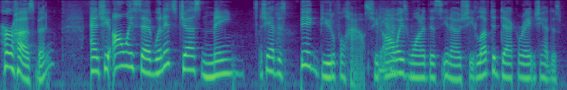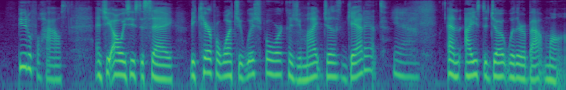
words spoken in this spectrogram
her husband. And she always said, when it's just me, she had this big, beautiful house. She'd always wanted this, you know, she loved to decorate and she had this beautiful house. And she always used to say, be careful what you wish for because you might just get it. yeah. And I used to joke with her about mom.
